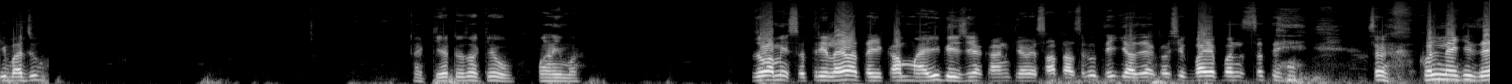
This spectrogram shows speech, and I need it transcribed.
એ બાજુ. કેટું તો કેવું પાણીમાં? જો અમે છત્રી લાવ્યા હતા, એ કામમાં આવી ગઈ છે, કારણ કે હવે સાટા શરૂ થઈ ગયા છે. કૌશિકભાઈએ પણ છત્રી ખોલી નાખી છે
